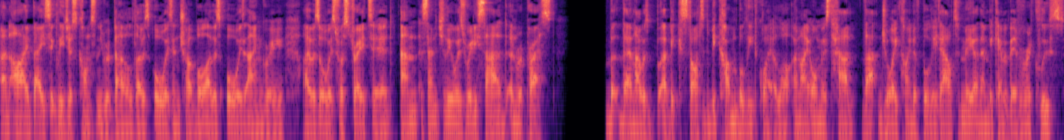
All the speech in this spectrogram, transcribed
And I basically just constantly rebelled. I was always in trouble. I was always angry. I was always frustrated, and essentially always really sad and repressed. But then I was I started to become bullied quite a lot, and I almost had that joy kind of bullied out of me. I then became a bit of a recluse,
